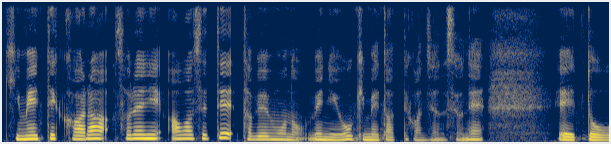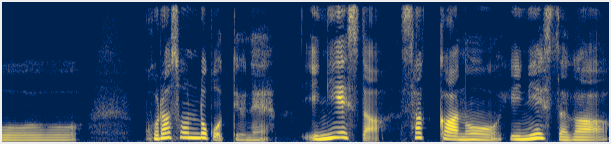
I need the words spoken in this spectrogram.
決めてからそれに合わせて食べ物メニューを決めたって感じなんですよね。えっ、ー、とコラソンロコっていうねイニエスタサッカーのイニエスタが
